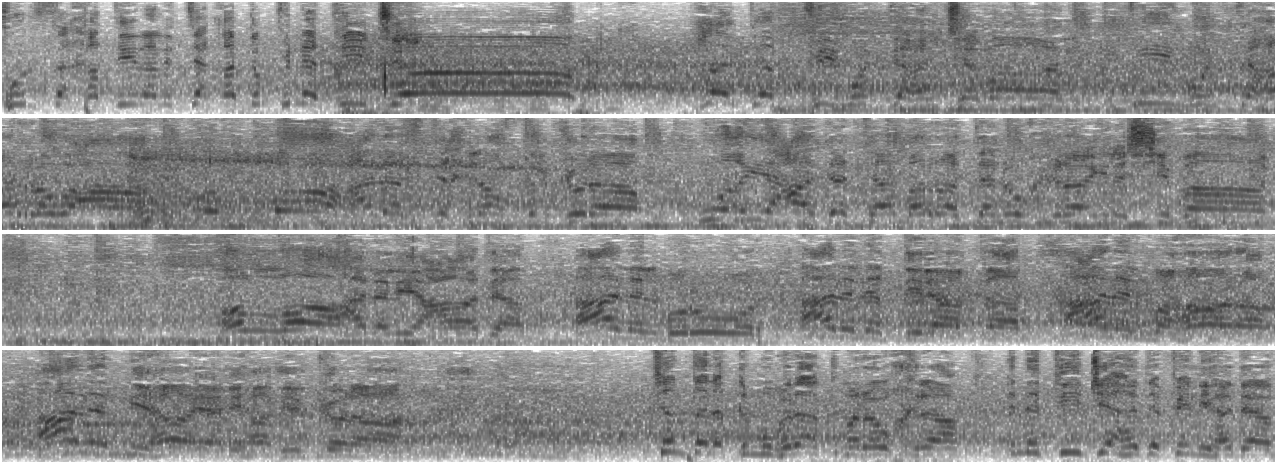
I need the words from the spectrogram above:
فرصة خطيرة للتقدم في النتيجة. هدف في منتهى الجمال في منتهى الروعة. الله على استخلاص الكرة وإعادتها مرة أخرى إلى الشباك. الله على الإعادة على المرور على الانطلاقة على المهارة على النهاية لهذه الكرة. تنطلق المباراة مرة أخرى النتيجة هدفين لهدف.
